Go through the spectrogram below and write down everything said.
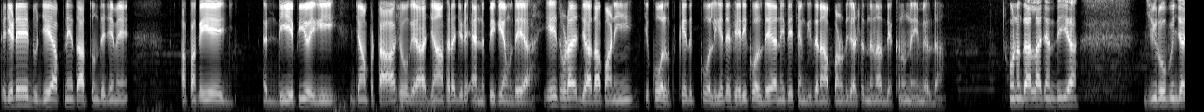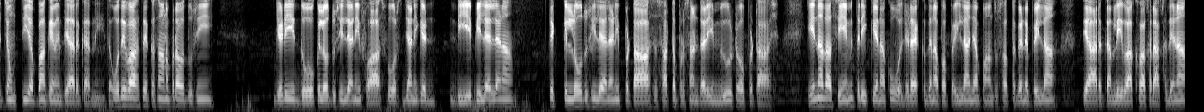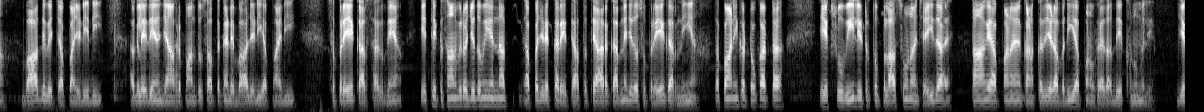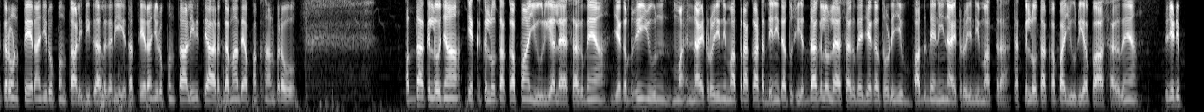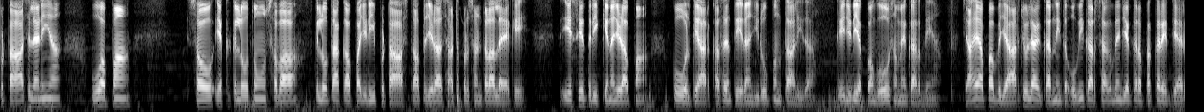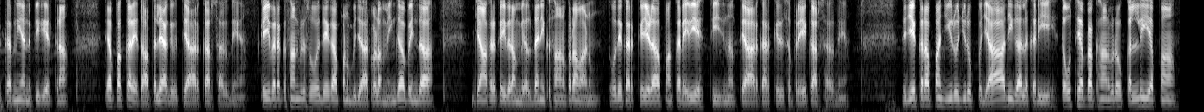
ਤੇ ਜਿਹੜੇ ਦੂਜੇ ਆਪਣੇ ਤੱਤ ਹੁੰਦੇ, ਜਿਵੇਂ ਆਪਾਂ ਕਹੀਏ ਡੀਏਪੀ ਹੋਏਗੀ, ਜਾਂ ਪੋਟਾਸ਼ ਹੋ ਗਿਆ, ਜਾਂ ਫਿਰ ਜਿਹੜੇ ਐਨਪੀਕੇ ਆਉਂਦੇ ਆ, ਇਹ ਥੋੜਾ ਜ਼ਿਆਦਾ ਪਾਣੀ 'ਚ ਘੋਲ ਕੇ ਤੇ ਘੋਲੀਏ ਤੇ ਫੇਰ ਹੀ ਘੁਲਦੇ ਆ, ਨਹੀਂ ਤੇ ਚੰਗੀ ਤਰ੍ਹਾਂ ਆਪਾਂ ਨੂੰ ਰਿਜ਼ਲਟ ਦੇਣਾ ਦੇਖਣ ਨੂੰ ਨਹੀਂ ਮਿਲਦਾ। ਹੁਣ ਗੱਲ ਆ ਜਾਂਦੀ ਆ 052 34 ਆਪਾਂ ਕਿਵੇਂ ਤਿਆਰ ਕਰਨੀ। ਤਾਂ ਉਹਦੇ ਵਾਸਤੇ ਕਿਸਾਨ ਭਰਾਓ ਤੁਸੀਂ ਜਿਹੜੀ 2 ਕਿਲੋ ਤੁਸੀਂ ਲੈਣੀ ਫਾਸਫੋਰਸ ਯਾਨੀ ਕਿ ਡੀਏਪੀ ਲੈ ਲੈਣਾ ਤੇ ਕਿਲੋ ਤੁਸੀਂ ਲੈ ਲੈਣੀ ਪੋਟਾਸ਼ 60% ਵਾਲੀ ਮਿਊਟ ਆਫ ਪੋਟਾਸ਼। ਇਹਨਾਂ ਦਾ ਸੇਮ ਤਰੀਕੇ ਨਾਲ ਘੋਲ ਜਿਹੜਾ ਇੱਕ ਦਿਨ ਆਪਾਂ ਪਹਿਲਾਂ ਜਾਂ 5 ਤੋਂ 7 ਘੰਟੇ ਪਹਿਲਾਂ ਤਿਆਰ ਕਰਨ ਲਈ ਵੱਖ-ਵੱਖ ਰੱਖ ਦੇਣਾ। ਬਾਅਦ ਦੇ ਵਿੱਚ ਆਪਾਂ ਜਿਹੜੀ ਇਹਦੀ ਅਗਲੇ ਦਿਨ ਜਾਂ ਫਿਰ 5 ਤੋਂ 7 ਘੰਟੇ ਬਾਅਦ ਜਿਹੜੀ ਆਪਾਂ ਇਹਦੀ ਸਪਰੇਅ ਕਰ ਸਕਦੇ ਆ ਇੱਥੇ ਕਿਸਾਨ ਵੀਰੋ ਜਦੋਂ ਵੀ ਇਹਨਾਂ ਆਪਾਂ ਜਿਹੜੇ ਘਰੇ ਤੱਤ ਤਿਆਰ ਕਰਨੇ, ਜਦੋਂ ਸਪਰੇਅ ਕਰਨੀ ਆ, ਤਾਂ ਪਾਣੀ ਘੱਟੋ ਘੱਟ 120 ਲੀਟਰ ਤੋਂ ਪਲੱਸ ਹੋਣਾ ਚਾਹੀਦਾ ਹੈ ਤਾਂ ਕਿ ਆਪਣਾ ਕਣਕ ਦਾ ਜਿਹੜਾ ਵਧੀਆ ਆਪਾਂ ਨੂੰ ਫਾਇਦਾ ਦੇਖਣ ਨੂੰ ਮਿਲੇ। ਜੇਕਰ ਹੁਣ 13045 ਦੀ ਗੱਲ ਕਰੀਏ ਤਾਂ 13045 ਵੀ ਤਿਆਰ ਕਰਨਾ ਤੇ ਆਪਾਂ ਕਿਸਾਨ ਭਰਾਵੋ ਅੱਧਾ ਕਿਲੋ ਜਾਂ 1 ਕਿਲੋ ਤੱਕ ਆਪਾਂ ਯੂਰੀਆ ਲੈ ਸਕਦੇ ਹਾਂ। ਜੇਕਰ ਤੁਸੀਂ ਯੂ ਮ- ਨਾਈਟ੍ਰੋਜਨ ਦੀ ਮਾਤਰਾ ਘੱਟ ਦੇਣੀ ਤਾਂ ਤੁਸੀਂ ਅੱਧਾ ਕਿਲੋ ਲੈ ਸਕਦੇ ਜੇਕਰ ਥੋੜੀ ਜਿਹੀ ਵੱਧ ਦੇਣੀ ਨਾਈਟ੍ਰੋਜਨ ਦੀ ਮਾਤਰਾ ਤਾਂ ਕਿਲੋ ਤੱਕ ਆਪਾਂ ਯੂਰੀਆ ਪਾ ਸਕਦੇ ਹਾਂ। ਤੇ ਜਿਹੜੀ ਪੋਟਾਸ਼ ਲੈਣੀ ਆ, ਉਹ ਆਪਾਂ 100 1 ਕਿਲੋ ਤੋਂ ਸਵਾ ਕਿਲੋ ਤੱਕ ਆਪਾਂ ਜਿਹੜੀ ਪੋਟਾਸ਼ ਤੱਤ ਜਿਹੜਾ 60% ਵਾਲਾ ਲੈ ਕੇ ਤੇ ਇਸੇ ਤਰੀਕੇ ਨਾਲ ਜਿਹੜਾ ਆਪਾਂ ਘੋਲ ਤਿਆਰ ਕਰ ਸਕਦੇ 13045 ਦਾ। ਤੇ ਜਿਹੜੀ ਆਪਾਂ ਗੋਹ ਸਮੇਂ ਕਰਦੇ ਆ ਚਾਹੇ ਆਪਾਂ ਬਾਜ਼ਾਰ ਚੋਂ ਲਿਆ ਕੇ ਕਰਨੀ ਤਾਂ ਉਹ ਵੀ ਕਰ ਸਕਦੇ ਹਾਂ, ਜੇਕਰ ਆਪਾਂ ਘਰੇ ਤਿਆਰ ਕਰਨੀ ਐਨਪੀਕੇ ਇਸ ਤਰ੍ਹਾਂ, ਤੇ ਆਪਾਂ ਘਰੇ ਤੱਤ ਲਿਆ ਕੇ ਵੀ ਤਿਆਰ ਕਰ ਸਕਦੇ ਹਾਂ। ਕਈ ਵਾਰ ਕਿਸਾਨ ਵੀਰ ਸੋਚਦੇ ਕਿ ਆਪਾਂ ਨੂੰ ਬਾਜ਼ਾਰ ਵਾਲਾ ਮਹਿੰਗਾ ਪੈਂਦਾ, ਜਾਂ ਫਿਰ ਕਈ ਵਾਰ ਮਿਲਦਾ ਨਹੀਂ ਕਿਸਾਨ ਭਰਾਵਾਂ ਨੂੰ, ਤਾਂ ਉਹਦੇ ਕਰਕੇ ਜਿਹੜਾ ਆਪਾਂ ਘਰੇ ਵੀ ਇਸ ਚੀਜ਼ ਨਾਲ ਤਿਆਰ ਕਰਕੇ ਤੇ ਸਪਰੇਅ ਕਰ ਸਕਦੇ ਹਾਂ। ਤੇ ਜੇਕਰ ਆਪਾਂ 0050 ਦੀ ਗੱਲ ਕਰੀਏ, ਤਾਂ ਉੱਥੇ ਆਪਾਂ ਕਿਸਾਨ ਵੀਰੋ ਕੱਲੀ ਆਪਾਂ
